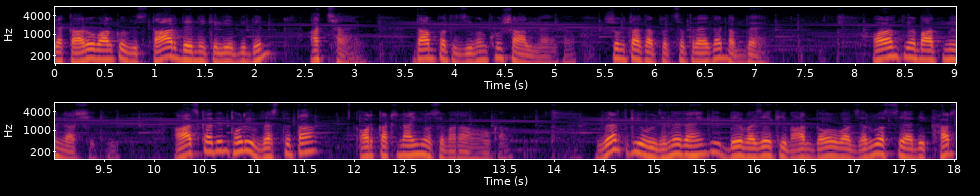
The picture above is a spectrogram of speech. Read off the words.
या कारोबार को विस्तार देने के लिए भी दिन अच्छा है। दाम्पत्य जीवन खुशहाल रहेगा, शुभता का प्रतिशत रहेगा नब्बे। और अंत में बात मीन राशि की। आज का दिन थोड़ी व्यस्तता और कठिनाइयों से भरा होगा। व्यर्थ की उलझने रहेंगी। बेवजह की भाग दौड़ व ज़रूरत से अधिक खर्च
